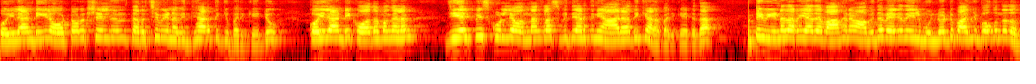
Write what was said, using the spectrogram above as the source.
കൊയിലാണ്ടിയിൽ ഓട്ടോറിക്ഷയിൽ നിന്ന് തെറിച്ചു വീണ വിദ്യാർത്ഥിക്ക് പരിക്കേറ്റു. Koyilandy Kothamangalam G L P സ്കൂളിലെ ഒന്നാം ക്ലാസ് വിദ്യാർത്ഥിനി ആരാധിക്കാണ് പരിക്കേറ്റത്. കുട്ടി വീണതറിയാതെ വാഹനം അമിത വേഗതയിൽ മുന്നോട്ട് പാഞ്ഞു പോകുന്നതും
